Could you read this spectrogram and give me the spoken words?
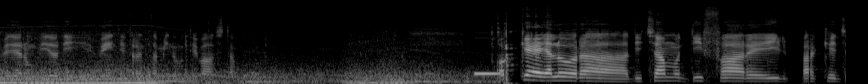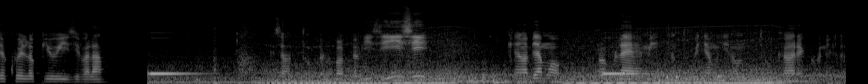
vedere un video di 20-30 minuti basta. Ok allora diciamo di fare il parcheggio quello più easy va là esatto quello proprio easy easy che non abbiamo problemi. Intanto vediamo di non toccare con il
